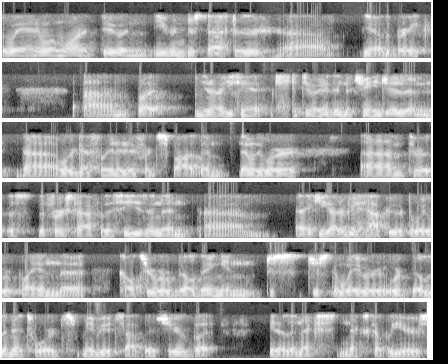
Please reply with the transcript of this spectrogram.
the way anyone wanted to, and even just after, um, you know, the break. Um, but you know, you can't can't do anything to change it, and uh, we're definitely in a different spot than than we were um, throughout the the first half of the season. And um, I think you got to be happy with the way we're playing, the culture we're building, and just just the way we're we're building it towards. Maybe it's not this year, but you know, the next next couple of years.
